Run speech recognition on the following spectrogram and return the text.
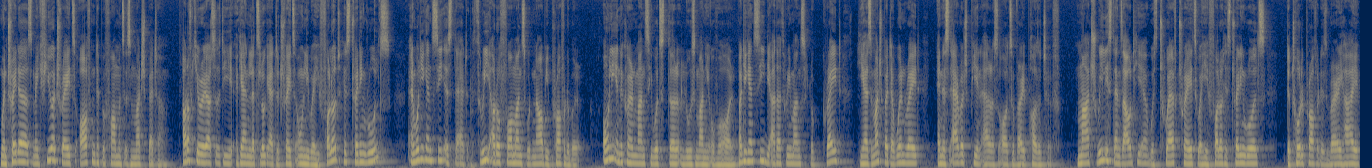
When traders make fewer trades, often their performance is much better. Out of curiosity, again, let's look at the trades only where he followed his trading rules. And what you can see is that three out of four months would now be profitable. Only in the current months he would still lose money overall. But you can see the other three months look great. He has a much better win rate and his average P&L is also very positive. March really stands out here with 12 trades where he followed his trading rules. The total profit is very high.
